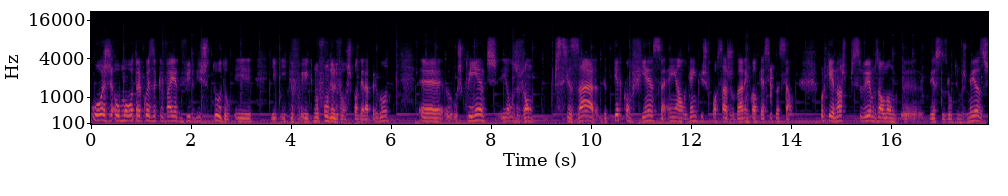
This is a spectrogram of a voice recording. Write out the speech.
hoje uma outra coisa que vai advir disto tudo e, e, e, que, e, que, no fundo eu lhe vou responder à pergunta uh, os clientes eles vão precisar de ter confiança em alguém que os possa ajudar em qualquer situação porque nós percebemos ao longo uh, desses últimos meses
